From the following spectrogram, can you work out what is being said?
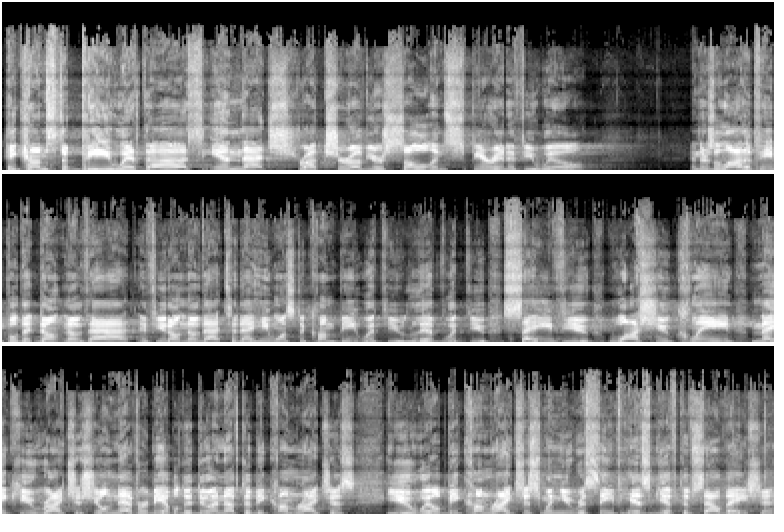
He comes to be with us in that structure of your soul and spirit, if you will. And there's a lot of people that don't know that. If you don't know that today, He wants to come be with you, live with you, save you, wash you clean, make you righteous. You'll never be able to do enough to become righteous. You will become righteous when you receive His gift of salvation.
